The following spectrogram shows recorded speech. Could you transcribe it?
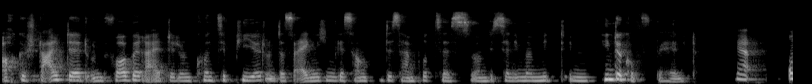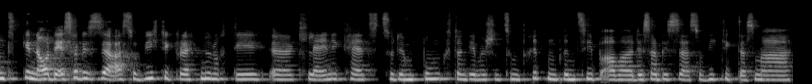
auch gestaltet und vorbereitet und konzipiert und das eigentlich im gesamten Designprozess so ein bisschen immer mit im Hinterkopf behält. Ja, und genau deshalb ist es ja auch so wichtig, vielleicht nur noch die äh, Kleinigkeit zu dem Punkt, dann gehen wir schon zum dritten Prinzip, aber deshalb ist es auch so wichtig, dass man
